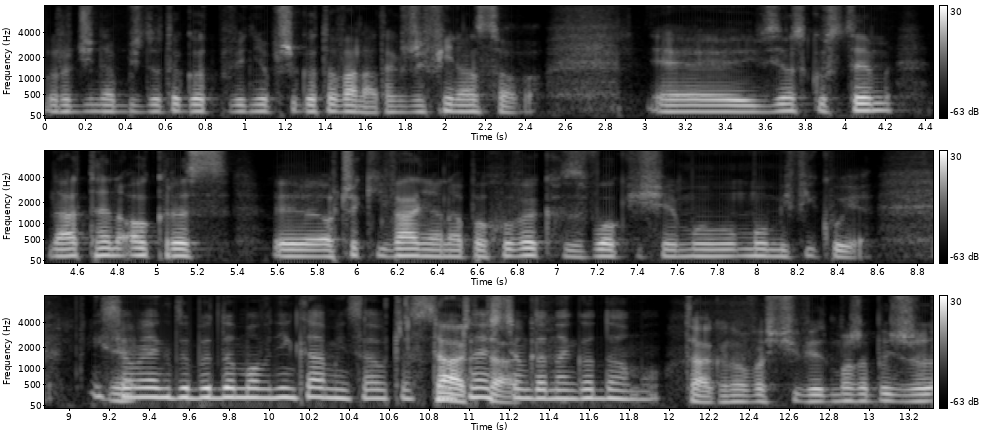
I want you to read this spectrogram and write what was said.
rodzina być do tego odpowiednio przygotowana, także finansowo. E, w związku z tym na ten okres e, oczekiwania na pochówek zwłoki się mumifikuje. I są jak gdyby domownikami cały czas, są tak, częścią tak. danego domu. Tak, no właściwie można powiedzieć, że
